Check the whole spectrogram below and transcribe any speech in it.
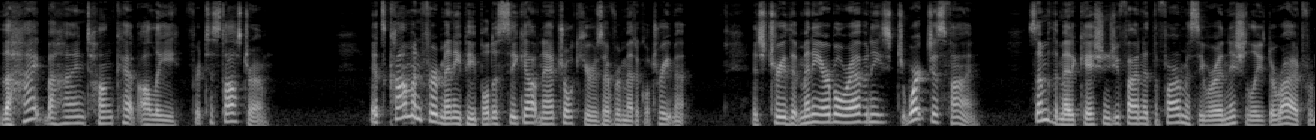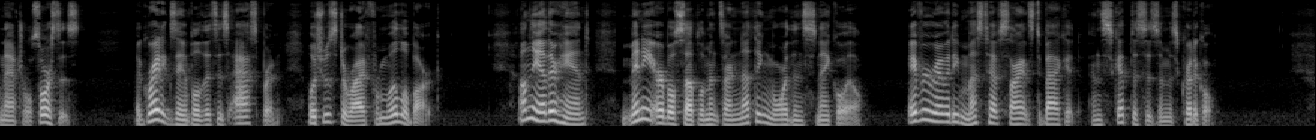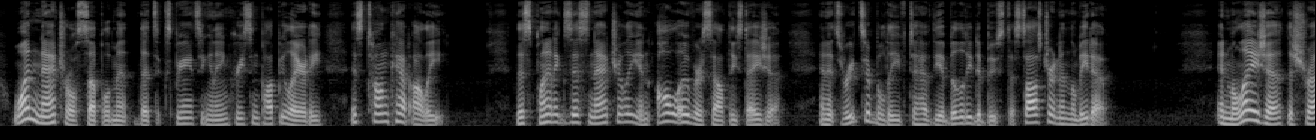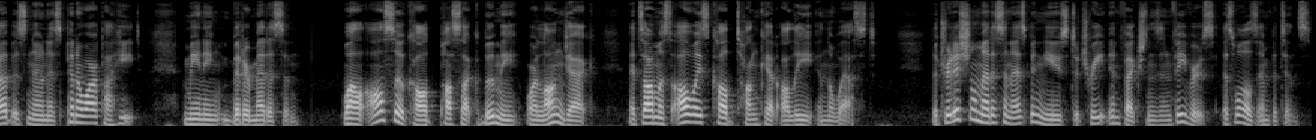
The hype behind Tongkat Ali for testosterone. It's common for many people to seek out natural cures over medical treatment. It's true that many herbal remedies work just fine. Some of the medications you find at the pharmacy were initially derived from natural sources. A great example of this is aspirin, which was derived from willow bark. On the other hand, many herbal supplements are nothing more than snake oil. Every remedy must have science to back it, and skepticism is critical. One natural supplement that's experiencing an increase in popularity is Tongkat Ali. This plant exists naturally and all over Southeast Asia, and its roots are believed to have the ability to boost testosterone and libido. In Malaysia, the shrub is known as Penawar Pahit, meaning bitter medicine. While also called Pasak Bumi or Longjack, it's almost always called Tongkat Ali in the West. The traditional medicine has been used to treat infections and fevers, as well as impotence.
